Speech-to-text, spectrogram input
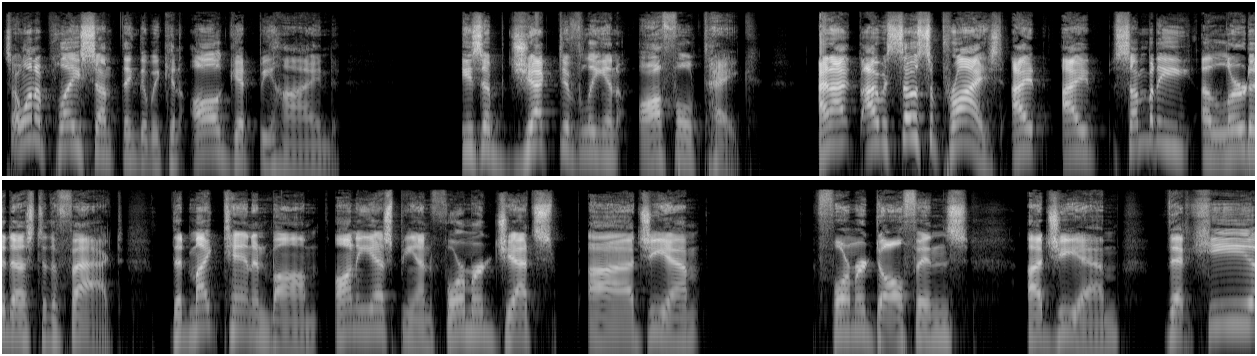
So I want to play something that we can all get behind. Is objectively an awful take, and I, I was so surprised. I I somebody alerted us to the fact that Mike Tannenbaum on ESPN, former Jets uh, GM, former Dolphins uh, GM, that he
